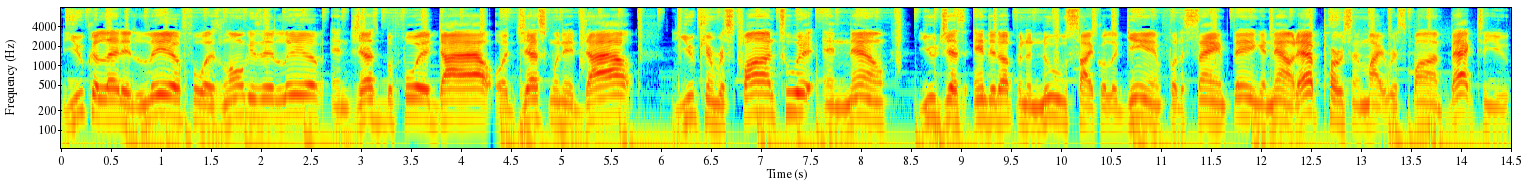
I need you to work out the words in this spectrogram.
you could let it live for as long as it live, and just before it die out, or just when it die out, you can respond to it, and now you just ended up in a news cycle again for the same thing, and now that person might respond back to you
